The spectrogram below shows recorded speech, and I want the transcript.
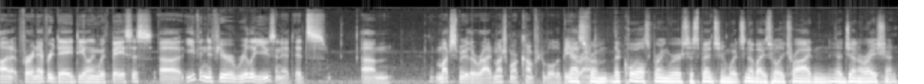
On, for an everyday dealing with basis, uh, even if you're really using it, it's um, much smoother ride, much more comfortable to be That's around. from the coil spring rear suspension, which nobody's really tried in a generation.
